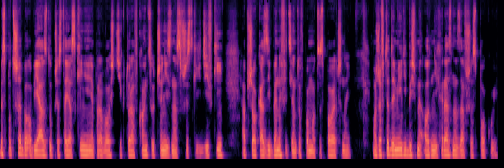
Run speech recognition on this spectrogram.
bez potrzeby objazdu przez tę jaskinię nieprawości, która w końcu czyni z nas wszystkich dziwki, a przy okazji beneficjentów pomocy społecznej. Może wtedy mielibyśmy od nich raz na zawsze spokój.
